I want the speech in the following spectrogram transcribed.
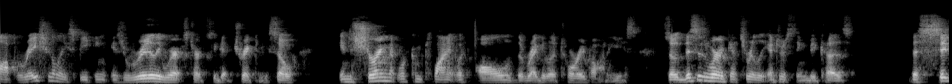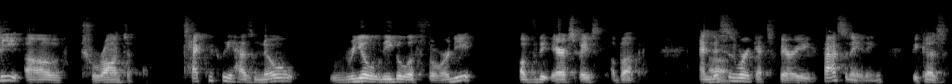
Operationally speaking, is really where it starts to get tricky. So ensuring that we're compliant with all of the regulatory bodies. So this is where it gets really interesting because the city of Toronto technically has no real legal authority of the airspace above it. And this oh. is where it gets very fascinating because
